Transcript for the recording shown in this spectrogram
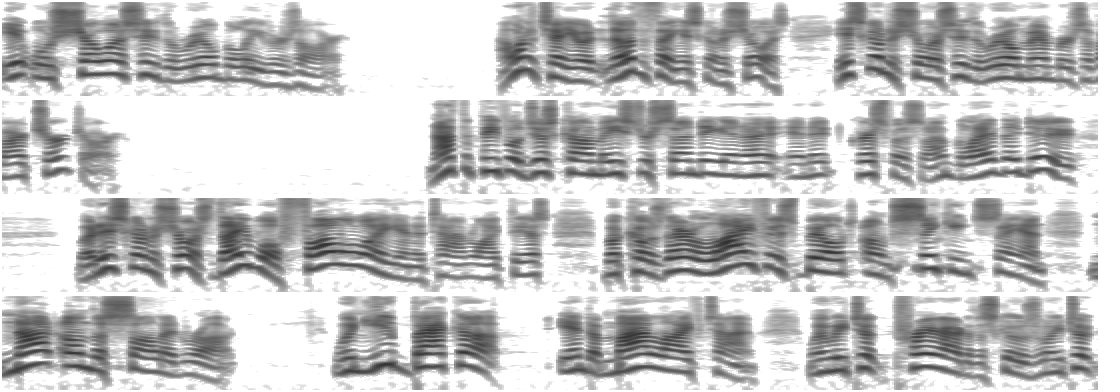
it will show us who the real believers are. I want to tell you the other thing it's going to show us it's going to show us who the real members of our church are. Not the people just come Easter Sunday and, uh, and at Christmas, and I'm glad they do. But it's going to show us they will fall away in a time like this because their life is built on sinking sand, not on the solid rock. When you back up into my lifetime when we took prayer out of the schools, when we took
